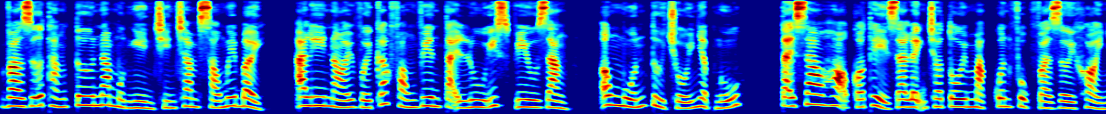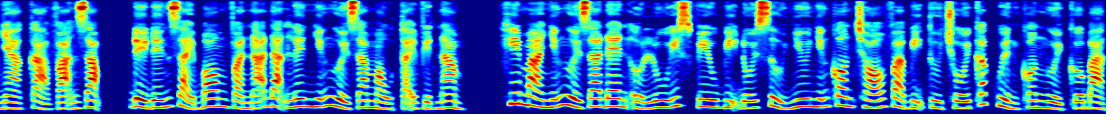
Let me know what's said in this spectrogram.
Vào giữa tháng 4 năm 1967, Ali nói với các phóng viên tại Louisville rằng ông muốn từ chối nhập ngũ. Tại sao họ có thể ra lệnh cho tôi mặc quân phục và rời khỏi nhà cả vạn dặm để đến giải bom và nã đạn lên những người da màu tại Việt Nam? Khi mà những người da đen ở Louisville bị đối xử như những con chó và bị từ chối các quyền con người cơ bản.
